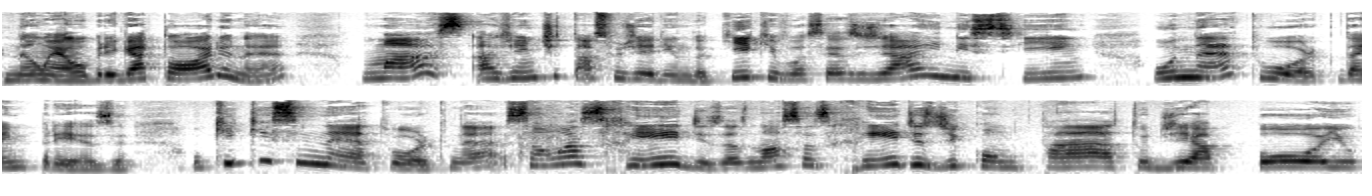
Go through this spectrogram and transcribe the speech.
Não é obrigatório, né? Mas a gente está sugerindo aqui que vocês já iniciem o network da empresa. O que, que esse network, né? São as redes, as nossas redes de contato, de apoio,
